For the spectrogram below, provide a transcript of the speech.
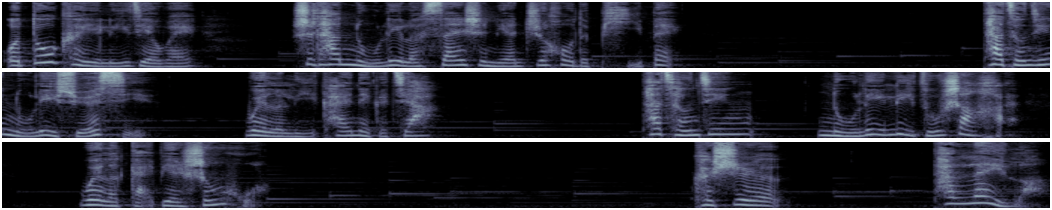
我都可以理解为，是她努力了三十年之后的疲惫。她曾经努力学习，为了离开那个家。她曾经努力立足上海，为了改变生活。可是，他累了。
